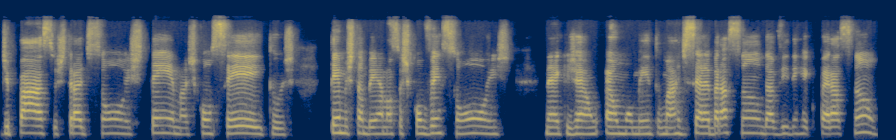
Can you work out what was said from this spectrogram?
de passos, tradições, temas, conceitos. Temos também as nossas convenções, né, que já é um, é um momento mais de celebração da vida em recuperação.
